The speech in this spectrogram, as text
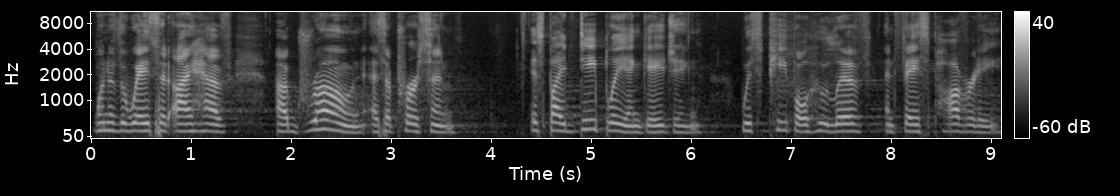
One of the ways that I have uh, grown as a person is by deeply engaging with people who live and face poverty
